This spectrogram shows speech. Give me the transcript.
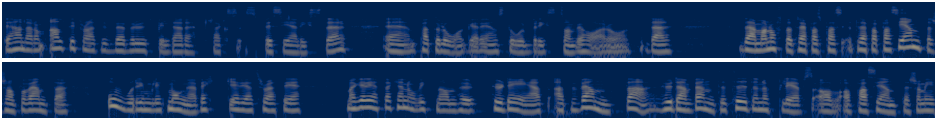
det handlar om allt ifrån att vi behöver utbilda rätt slags specialister. Eh, patologer är en stor brist som vi har och där, där man ofta träffas, träffar patienter som får vänta orimligt många veckor. Jag tror att det är Margareta kan nog vittna om hur, hur det är att, att vänta, hur den väntetiden upplevs av, av patienter som,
